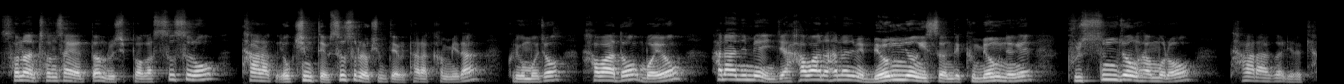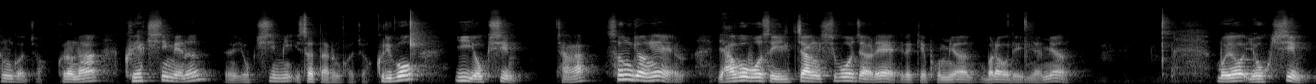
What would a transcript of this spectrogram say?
선한 천사였던 루시퍼가 스스로 타락, 욕심 때문에, 스스로 욕심 때문에 타락합니다. 그리고 뭐죠? 하와도 뭐요? 하나님의, 이제 하와는 하나님의 명령이 있었는데 그 명령에 불순종함으로 타락을 이렇게 한 거죠. 그러나 그 핵심에는 욕심이 있었다는 거죠. 그리고 이 욕심, 자, 성경에 야고보서 1장 15절에 이렇게 보면 뭐라고 되어 있냐면, 뭐요? 욕심.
